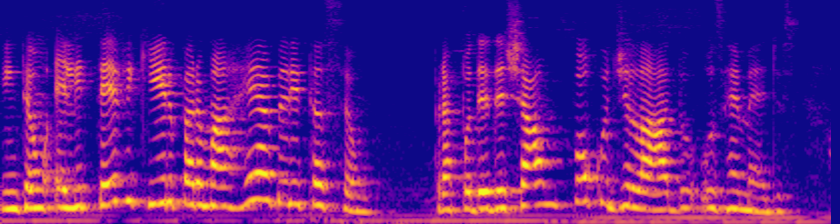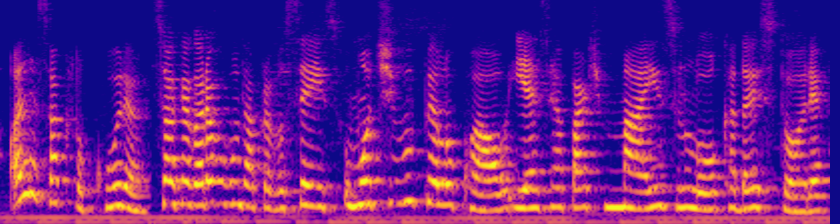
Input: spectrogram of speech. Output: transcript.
Então ele teve que ir para uma reabilitação para poder deixar um pouco de lado os remédios. Olha só que loucura! Só que agora eu vou contar pra vocês o motivo pelo qual, e essa é a parte mais louca da história,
